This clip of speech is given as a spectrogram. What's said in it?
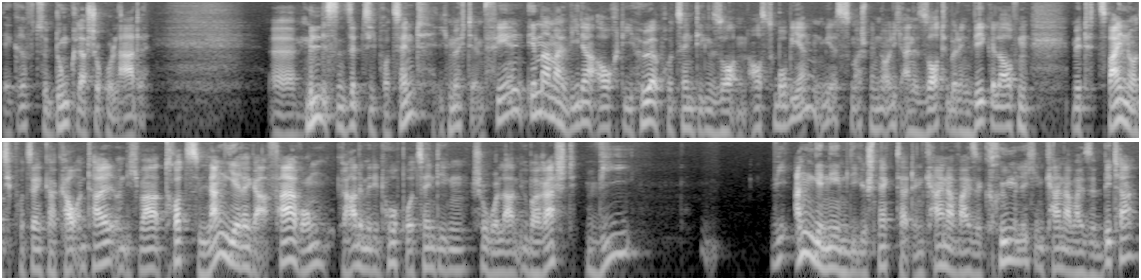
der Griff zu dunkler Schokolade. Äh, mindestens 70 Prozent. Ich möchte empfehlen, immer mal wieder auch die höherprozentigen Sorten auszuprobieren. Mir ist zum Beispiel neulich eine Sorte über den Weg gelaufen mit 92 Prozent Kakaoanteil und ich war trotz langjähriger Erfahrung, gerade mit den hochprozentigen Schokoladen, überrascht, wie, wie angenehm die geschmeckt hat. In keiner Weise krümelig, in keiner Weise bitter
